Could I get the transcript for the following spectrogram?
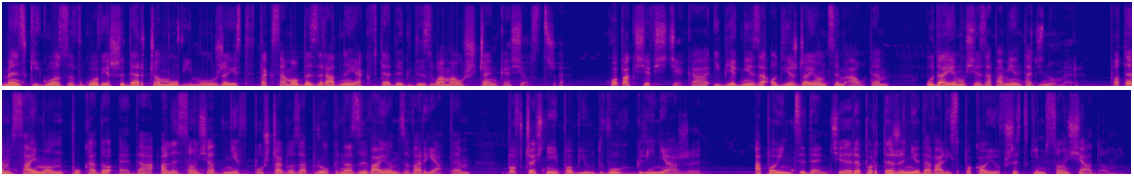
Męski głos w głowie szyderczo mówi mu, że jest tak samo bezradny jak wtedy, gdy złamał szczękę siostrze. Chłopak się wścieka i biegnie za odjeżdżającym autem, udaje mu się zapamiętać numer. Potem Simon puka do Eda, ale sąsiad nie wpuszcza go za próg, nazywając wariatem, bo wcześniej pobił dwóch gliniarzy. A po incydencie reporterzy nie dawali spokoju wszystkim sąsiadom.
